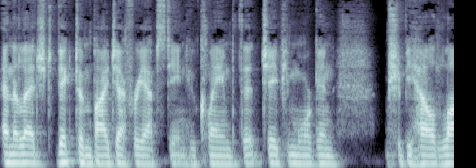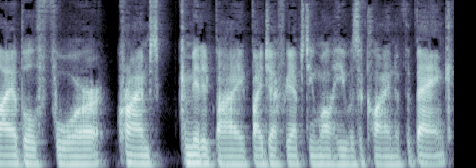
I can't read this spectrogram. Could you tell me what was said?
an alleged victim by Jeffrey Epstein, who claimed that JP Morgan should be held liable for crimes committed by, by Jeffrey Epstein while he was a client of the bank.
